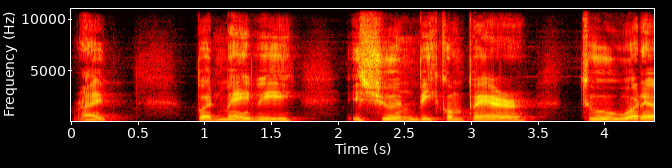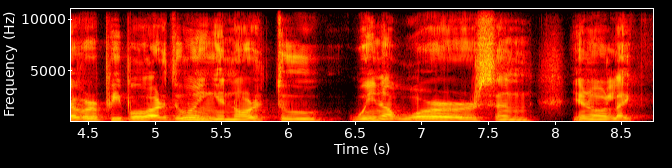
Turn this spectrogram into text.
right? But maybe it shouldn't be compared to whatever people are doing in order to win awards and you know like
